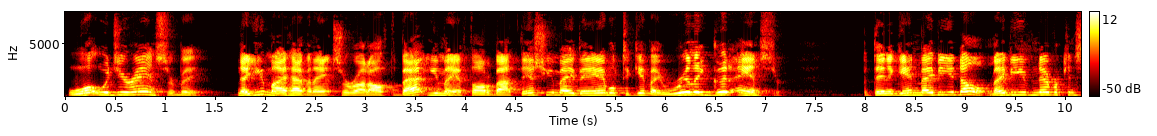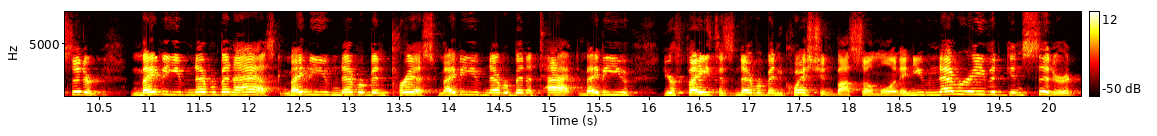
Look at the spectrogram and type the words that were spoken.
what would your answer be? Now, you might have an answer right off the bat. You may have thought about this. You may be able to give a really good answer. But then again, maybe you don't. Maybe you've never considered. Maybe you've never been asked. Maybe you've never been pressed. Maybe you've never been attacked. Maybe you, your faith has never been questioned by someone and you've never even considered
